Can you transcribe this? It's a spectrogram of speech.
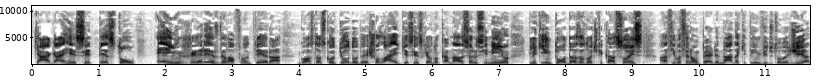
que a HRC testou em Jerez de la Fronteira. Gosta do nosso conteúdo? Deixa o like, se inscreva no canal, acione o sininho, clique em todas as notificações, assim você não perde nada que tem vídeo todo dia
